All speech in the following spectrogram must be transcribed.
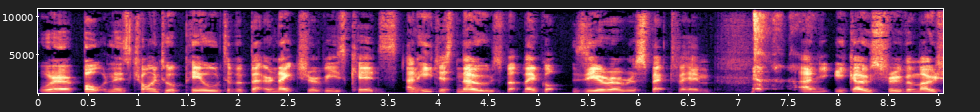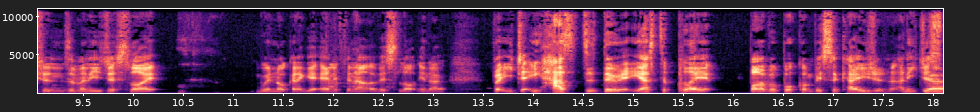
where Boulton is trying to appeal to the better nature of these kids, and he just knows that they've got zero respect for him, and he goes through the motions, and then he's just like, "We're not going to get anything out of this lot," you know. But he he has to do it. He has to play it by the book on this occasion, and he just Yeah.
